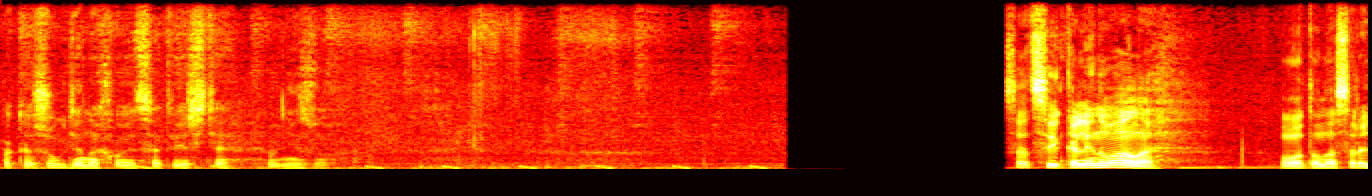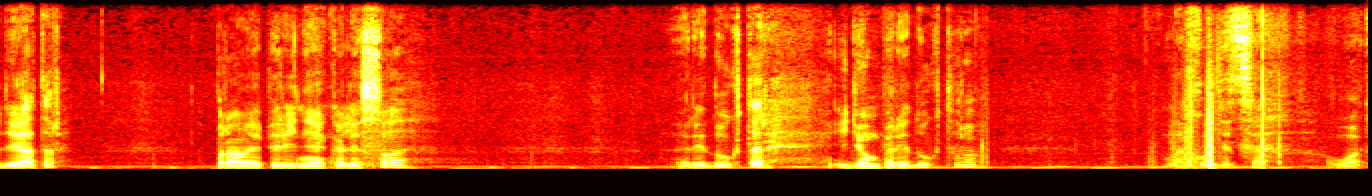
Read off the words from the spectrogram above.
покажу, где находится отверстие внизу. Фиксации коленвала Вот у нас радиатор, правое переднее колесо, редуктор. Идем по редуктору. Находится вот.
